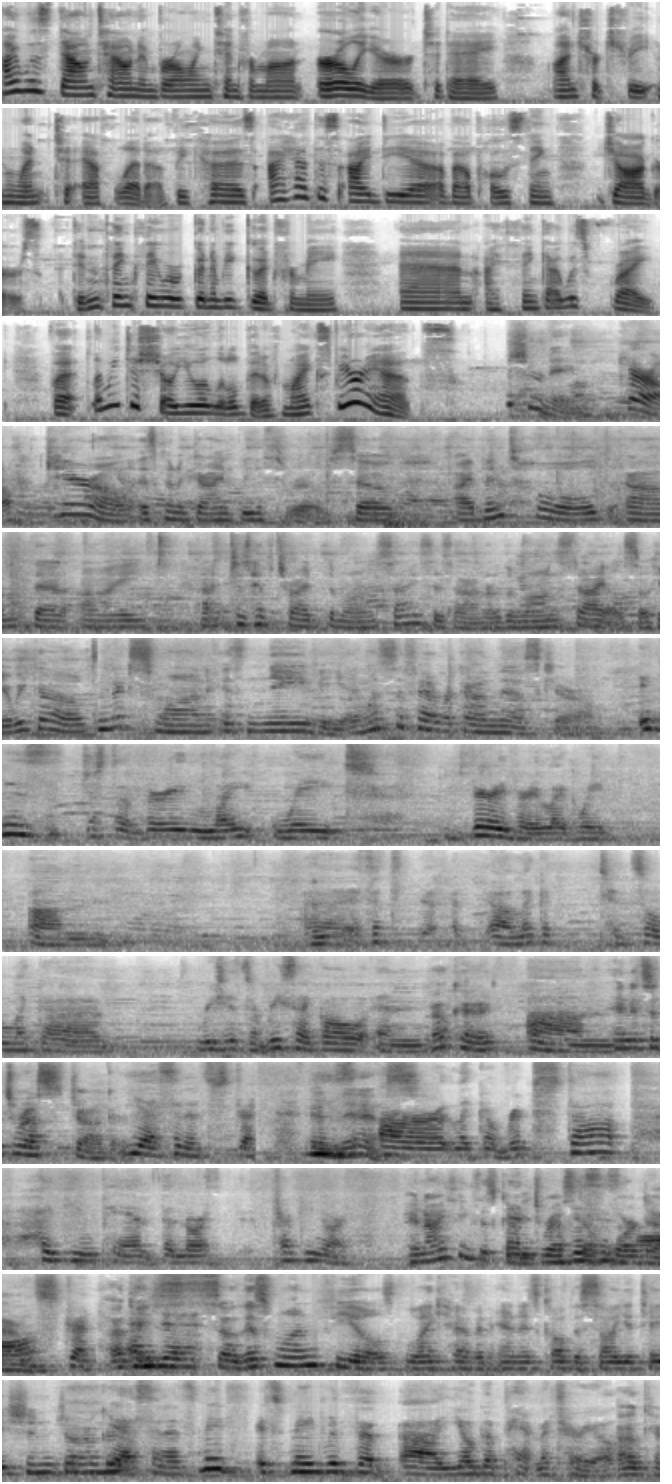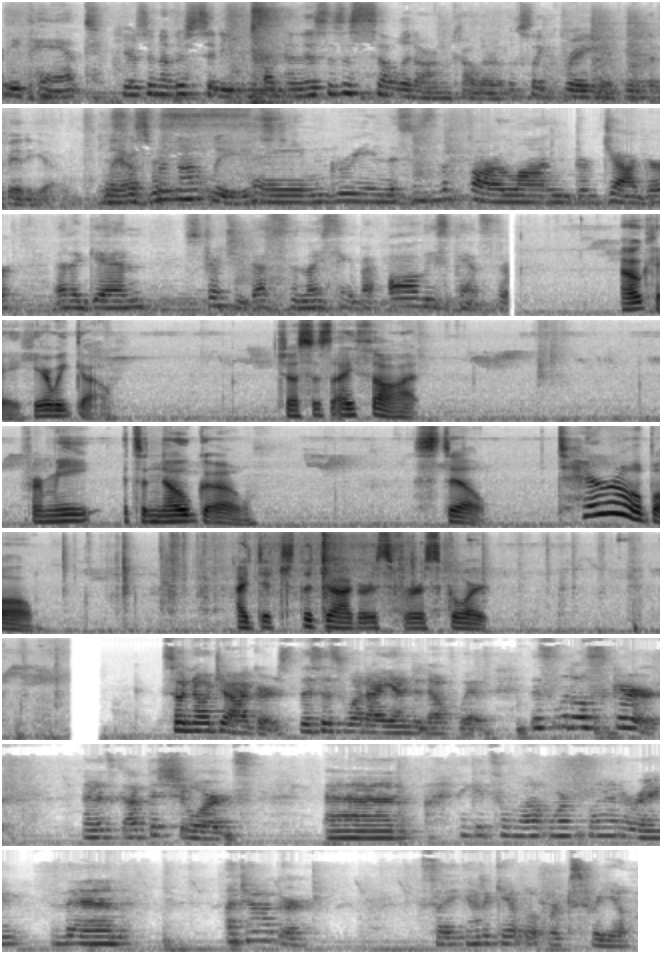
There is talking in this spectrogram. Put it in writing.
I was downtown in Burlington, Vermont earlier today on Church Street and went to Athleta because I had this idea about posting joggers. I Didn't think they were going to be good for me and I think I was right. But let me just show you a little bit of my experience. What's your name? Carol. Carol is going to guide me through. So I've been told um, that I, I just have tried the wrong sizes on or the wrong style. So here we go. The next one is navy. And what's the fabric on this, Carol? It is just a very lightweight, very, very lightweight. Um, uh, it's a, uh, like a Tencel, like a it's a recycle and okay. Um, and it's a dress jogger. Yes, and it's dress. And These this are like a ripstop hiking pant, the North Trekkie North. And I think this could and be dressed up or down. Stretch. Okay, and, so this one feels like heaven, and it's called the Salutation Jogger. Yes, and it's made it's made with the uh, yoga pant material. Okay. The pant. Here's another city pant, and this is a Celadon color. It looks like gray in the video. Last but not least. Same green. This is the Farallon jogger. And again, stretchy. That's the nice thing about all these pants. They're okay, here we go. Just as I thought. For me, it's a no-go. Still, terrible. I ditched the joggers for a skirt. So no joggers. This is what I ended up with. This little skirt and it's got the shorts and I think it's a lot more flattering than a jogger. So you gotta get what works for you.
